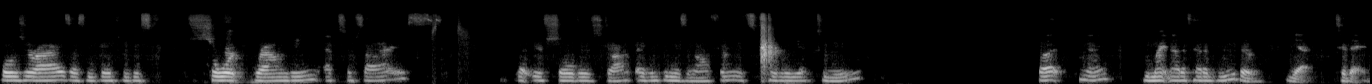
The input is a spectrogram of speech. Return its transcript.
close your eyes as we go through this short grounding exercise. Let your shoulders drop. Everything is an offering. It's totally up to you. But, you know, you might not have had a breather yet today.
